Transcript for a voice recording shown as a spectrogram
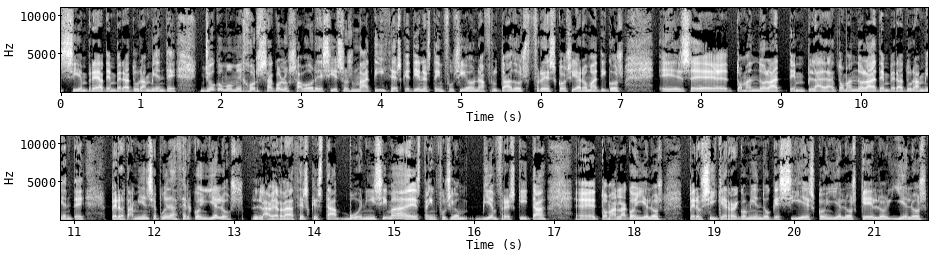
siempre a temperatura ambiente. Yo como mejor saco los sabores y esos matices que tiene esta infusión, afrutados, frescos y aromáticos, es eh, tomándola templada, tomándola a temperatura ambiente. Pero también se puede hacer con hielos. La verdad es que está buenísima esta infusión, bien fresquita. Eh, tomarla con hielos, pero sí que recomiendo que si es con hielos, que los hielos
